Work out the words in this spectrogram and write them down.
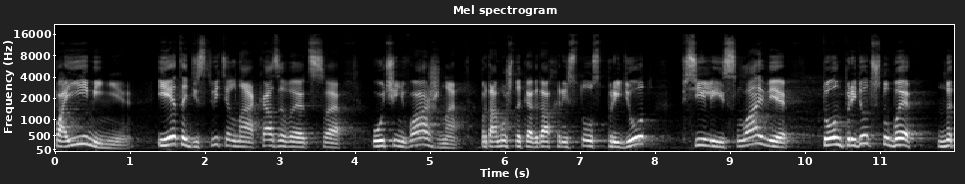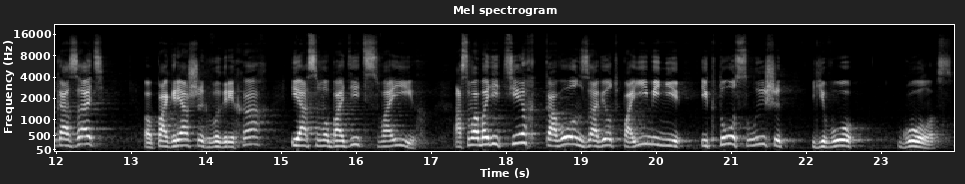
по имени, и это действительно оказывается очень важно, потому что когда Христос придет в силе и славе, то Он придет, чтобы наказать э, погрязших во грехах и освободить своих, освободить тех, кого Он зовет по имени и кто слышит Его голос.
